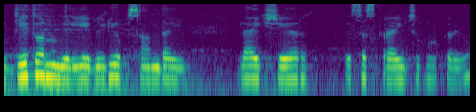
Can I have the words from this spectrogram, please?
ਜੇ ਤੁਹਾਨੂੰ ਮੇਰੀ ਇਹ ਵੀਡੀਓ ਪਸੰਦ ਆਈ ਲਾਈਕ ਸ਼ੇਅਰ ਤੇ ਸਬਸਕ੍ਰਾਈਬ ਜ਼ਰੂਰ ਕਰਿਓ।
